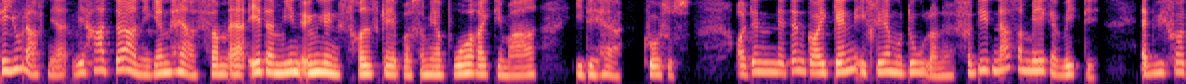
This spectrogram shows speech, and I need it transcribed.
Det er juleaften, ja. Vi har døren igen her, som er et af mine yndlingsredskaber, som jeg bruger rigtig meget i det her kursus. Og den, øh, den går igen i flere modulerne, fordi den er så mega vigtig, at vi får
